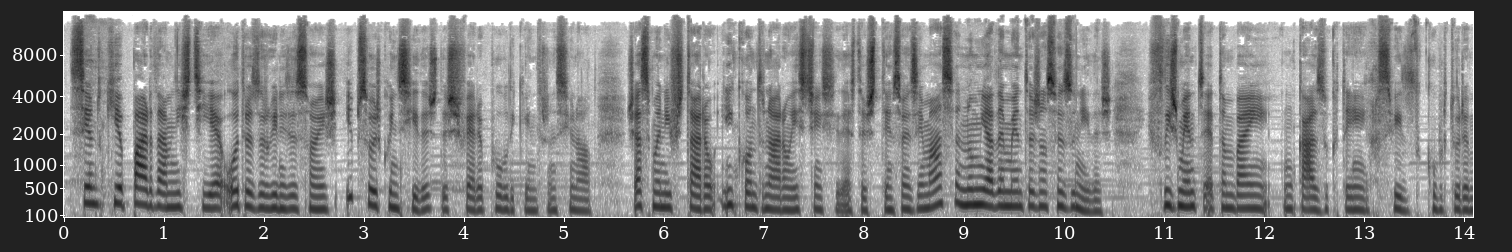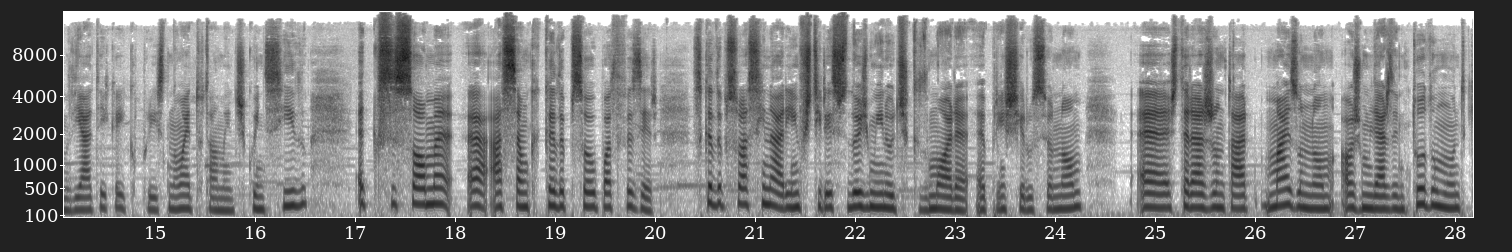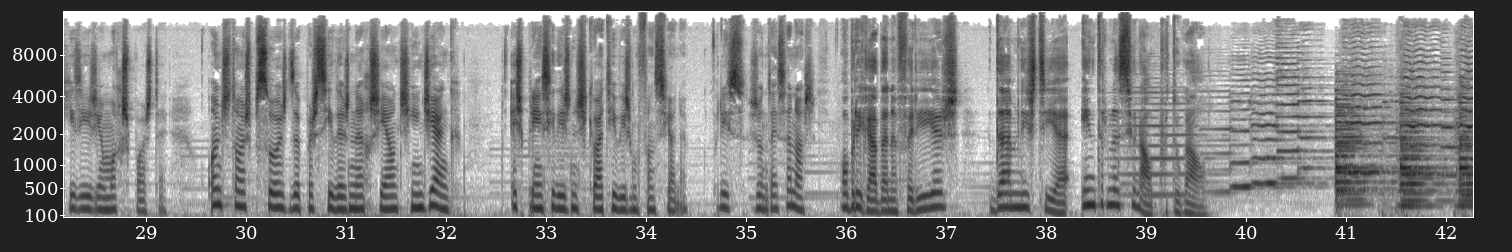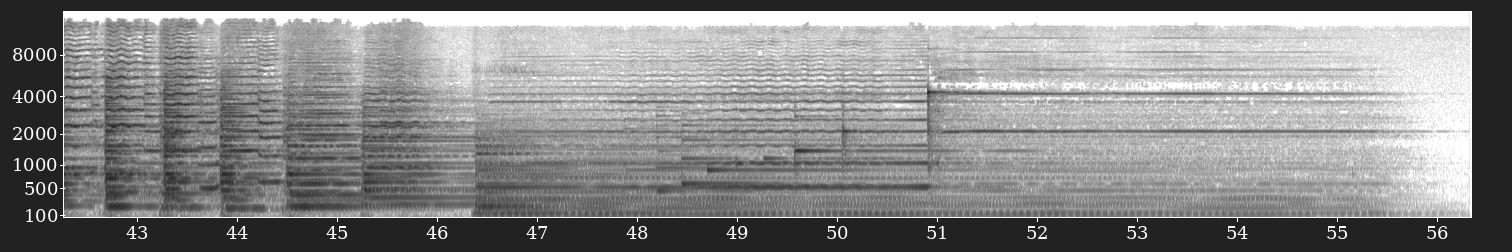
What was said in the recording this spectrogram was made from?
sendo que, a par da amnistia, outras organizações e pessoas conhecidas da esfera pública internacional já se manifestaram e condenaram a existência destas detenções em massa, nomeadamente as Nações Unidas. Felizmente é também um caso que tem recebido cobertura mediática e que por isso não é totalmente desconhecido, a que se soma a ação que cada pessoa pode fazer. Se cada pessoa assinar e investir esses dois minutos que demora a preencher o seu nome, Uh, estará a juntar mais um nome aos milhares em todo o mundo que exigem uma resposta onde estão as pessoas desaparecidas na região de Xinjiang. A experiência diz-nos que o ativismo funciona. Por isso, juntem-se a nós. Obrigada, Ana Farias, da Amnistia Internacional Portugal.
